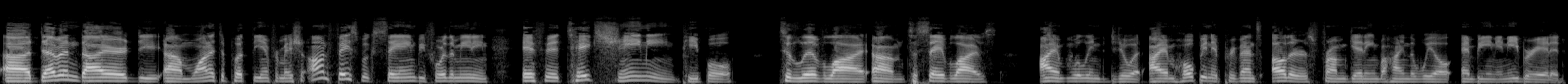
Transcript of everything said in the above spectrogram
Uh, Devin Dwyer de- um, wanted to put the information on Facebook saying before the meeting, if it takes shaming people to live li- um, to save lives, I am willing to do it. I am hoping it prevents others from getting behind the wheel and being inebriated.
